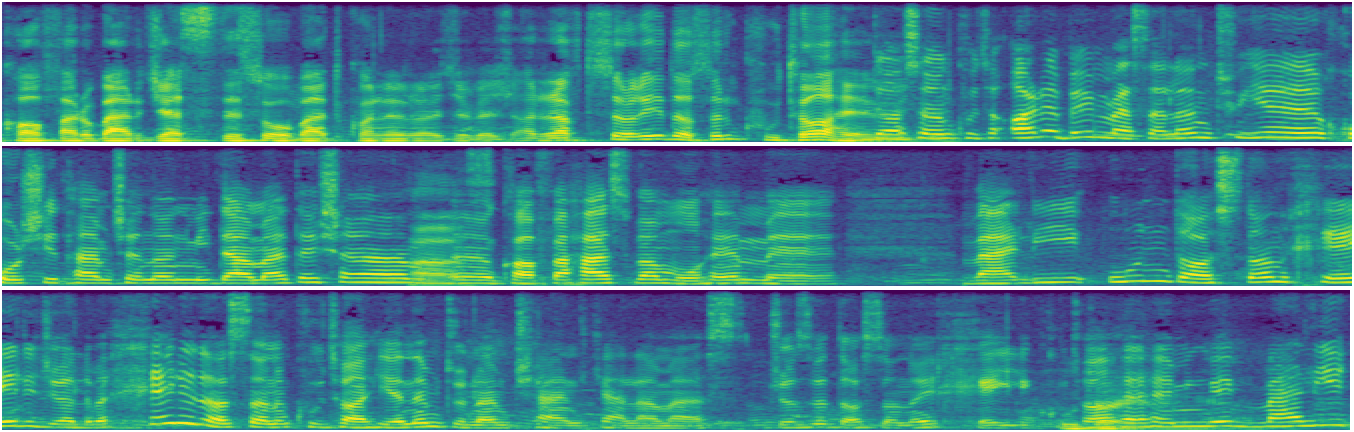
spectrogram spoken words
کافر رو برجسته صحبت کنه راجبش؟ آره رفتی سراغ یه داستان کوتاهه. داستان کوتاه. آره ببین مثلا توی خورشید همچنان میدمدش هم کافه هست و مهمه. ولی اون داستان خیلی جالبه. خیلی داستان کوتاهیه. نمی‌دونم چند کلمه است. جزو داستانهای خیلی کوتاه. همینگوی. ولی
